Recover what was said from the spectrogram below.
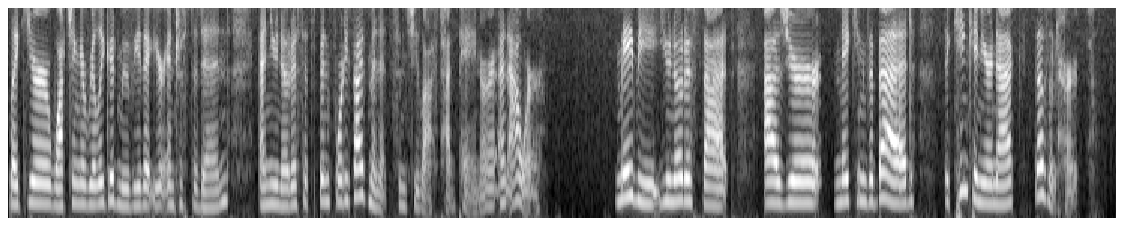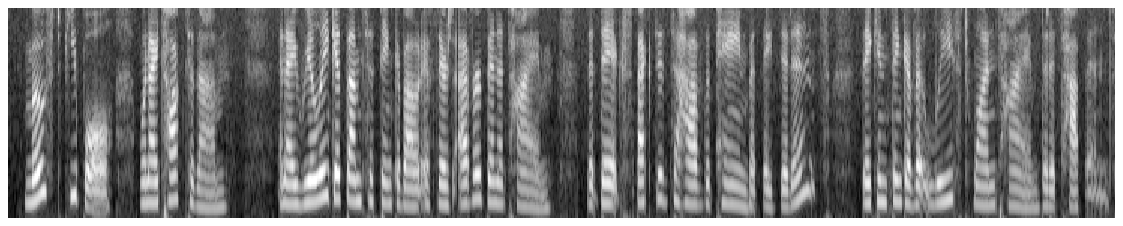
Like you're watching a really good movie that you're interested in, and you notice it's been 45 minutes since you last had pain, or an hour. Maybe you notice that as you're making the bed, the kink in your neck doesn't hurt. Most people, when I talk to them, and I really get them to think about if there's ever been a time that they expected to have the pain but they didn't, they can think of at least one time that it's happened.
